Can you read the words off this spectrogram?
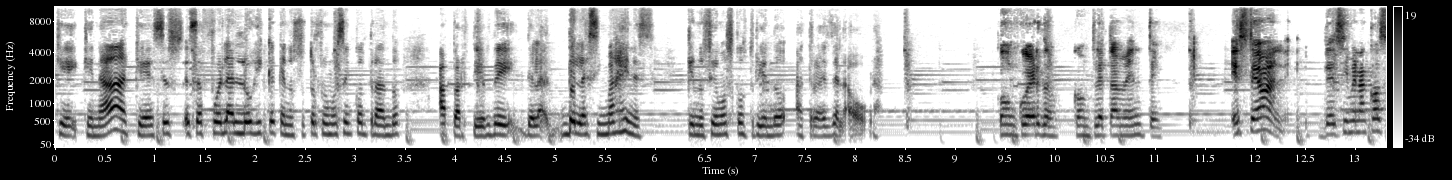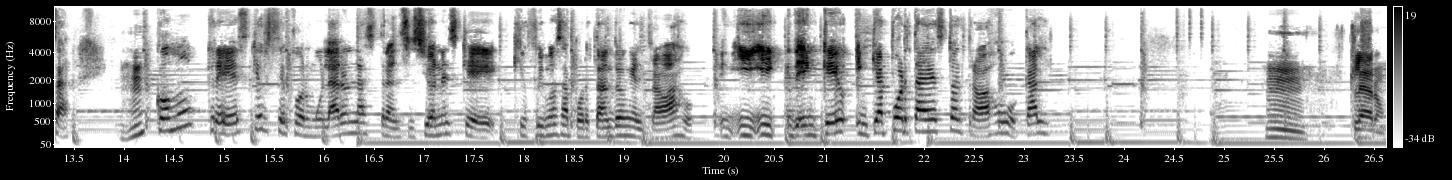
que, nada, que esa fue la lógica que nosotros fuimos encontrando a partir de, de, de las imágenes que nos íbamos construyendo a través de la obra. Concuerdo, completamente. Esteban, decime una cosa. ¿Cómo crees que se formularon las transiciones que, que fuimos aportando en el trabajo? ¿Y, en, qué, en qué aporta esto al trabajo vocal? Mm, claro.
